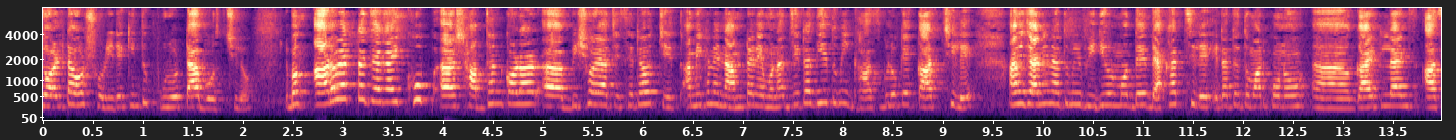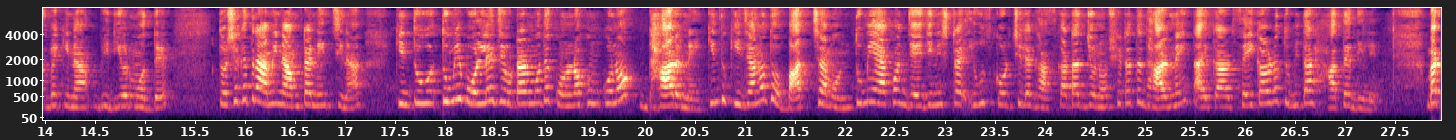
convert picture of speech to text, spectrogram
জলটা ওর শরীরে কিন্তু পুরোটা বসছিল। এবং আরও একটা জায়গায় খুব সাবধান করার বিষয় আছে, সেটা হচ্ছে, আমি এখানে নামটা নেব না। যেটা দিয়ে তুমি ঘাসগুলোকে কাটছিলে, আমি জানি না তুমি ভিডিওর মধ্যে দেখাচ্ছিলে, এটাতে তোমার কোনো গাইডলাইন্স আসবে কিনা ভিডিওর মধ্যে। তো সেক্ষেত্রে আমি নামটা নিচ্ছি না। কিন্তু তুমি বললে যে ওটার মধ্যে কোনো রকম কোনো ধার নেই। কিন্তু কি জানো তো, বাচ্চা মন। তুমি এখন যে জিনিসটা ইউজ করছিলে ঘাস কাটার জন্য, সেটাতে ধার নেই, তাই কার, সেই কারণে তুমি তার হাতে দিলে। বাট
